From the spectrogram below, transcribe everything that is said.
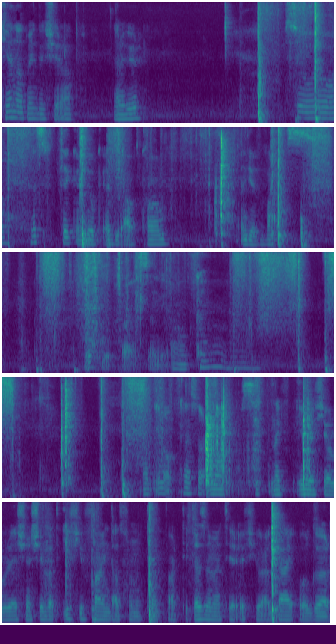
Cannot make this shit up. Are you here? So let's take a look at the outcome and the advice. What's the advice and the outcome? And, you know, Cancer, I know, like, even if you're relationship, but if you find out from a third party, it doesn't matter if you're a guy or girl,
